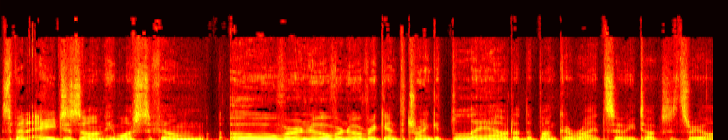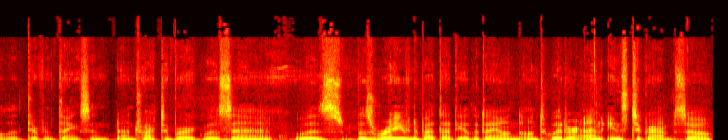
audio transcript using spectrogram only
spent ages on. He watched the film over and over and over again to try and get the layout of the bunker right. So he talks us through all the different things. And, and Trachtenberg was uh, was was raving about that the other day on, on Twitter and Instagram. So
